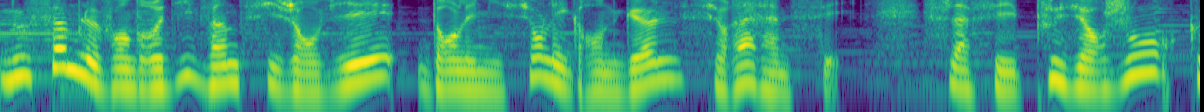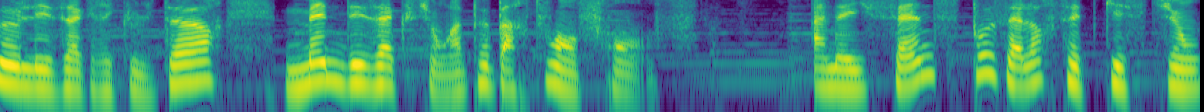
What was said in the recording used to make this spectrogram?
Nous sommes le vendredi 26 janvier dans l'émission Les Grandes Gueules sur RMC. Cela fait plusieurs jours que les agriculteurs mènent des actions un peu partout en France. Anaïs Sens pose alors cette question.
